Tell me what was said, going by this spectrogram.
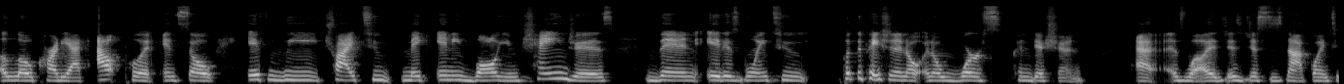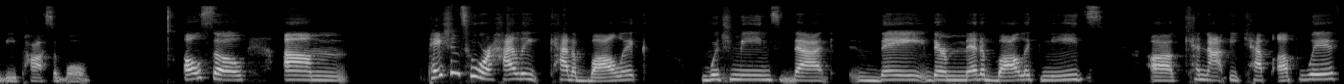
a low cardiac output. And so if we try to make any volume changes, then it is going to put the patient in a, in a worse condition at, as well. It, it just is not going to be possible. Also, um, patients who are highly catabolic which means that they their metabolic needs uh, cannot be kept up with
